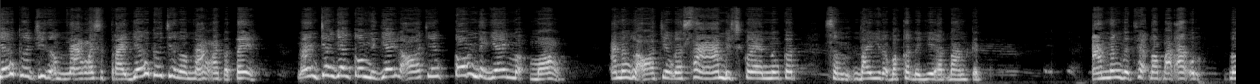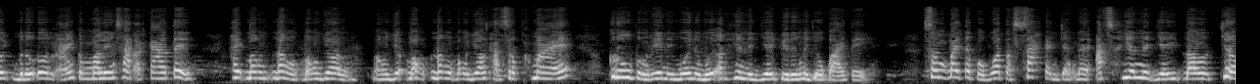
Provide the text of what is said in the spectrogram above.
យើងគឺជាតំណាងឲ្យស្ត្រីយើងគឺជាតំណាងឲ្យប្រទេសណាអញ្ចឹងយើងគុំនិយាយល្អជាងគុំនិយាយហ្មងអានឹងល្អជាងដោយសារ Miss Grand នឹងគាត់សំដីរបស់គាត់និយាយអត់បានគិតអានឹងវាធ្លាក់ដល់បាត់អត់ដូចមនុស្សអូនឯងកុំមកលៀងសัตว์អត់កើតទេ ហើយបងដឹងបងយល់បងយល់បងដឹងបងយល់ថាស្រុកខ្មែរគ្រូបង្រៀននីមួយៗអត់ហ៊ាននិយាយពីរឿងនយោបាយទេសំបីតែប្រវត្តិសាស្ត្រក៏អញ្ចឹងដែរអត់ហ៊ាននិយាយដល់ជ្រៅ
